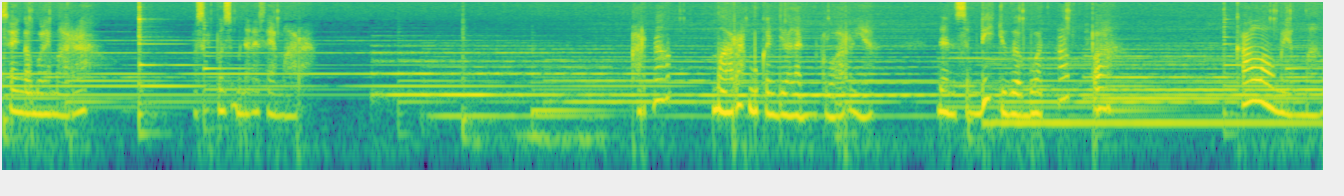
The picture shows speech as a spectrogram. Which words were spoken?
Saya nggak boleh marah, meskipun sebenarnya saya marah. Karena marah bukan jalan keluarnya, dan sedih juga buat apa? Kalau memang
